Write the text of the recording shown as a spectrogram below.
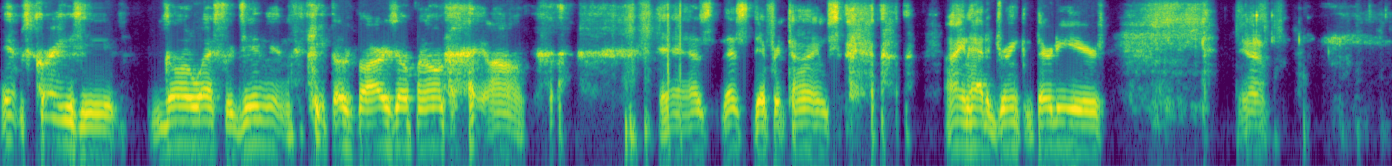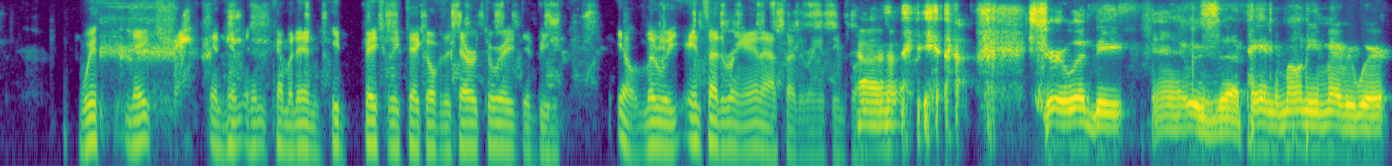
It was crazy. Go to West Virginia and keep those bars open all night long. yeah, that's, that's different times. I ain't had a drink in 30 years. Yeah. With Naitch and him him coming in, he'd basically take over the territory. It'd be, you know, literally inside the ring and outside the ring. It seems like. Uh, yeah, sure would be. Yeah, it was uh, pandemonium everywhere.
